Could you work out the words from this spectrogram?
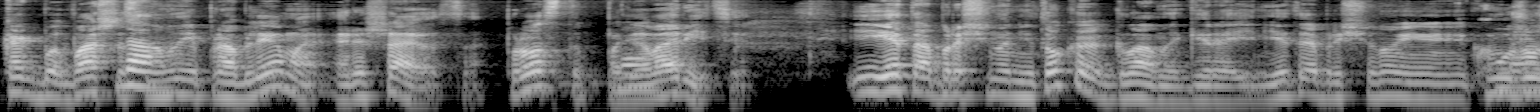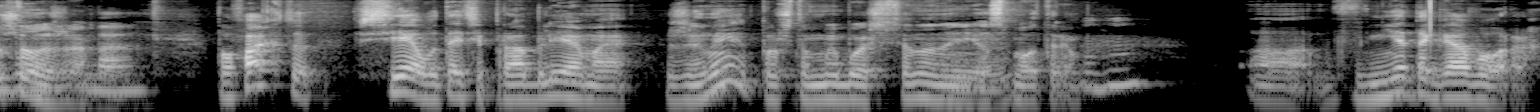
как бы ваши Да. основные проблемы решаются. Просто поговорите. И это обращено не только к главной героине, это обращено и к, мужу, тоже. да. По факту, все вот эти проблемы жены, потому что мы больше все равно на нее Мгм. смотрим, Мгм. а, в недоговорах.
